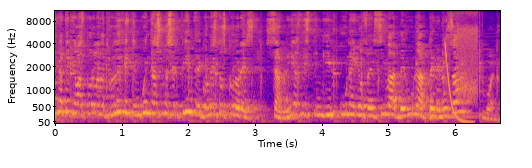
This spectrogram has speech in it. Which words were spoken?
Imagínate que vas por la naturaleza y te encuentras una serpiente con estos colores. ¿Sabrías distinguir una inofensiva de una venenosa? Bueno,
